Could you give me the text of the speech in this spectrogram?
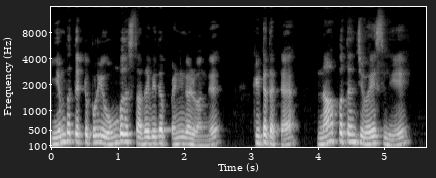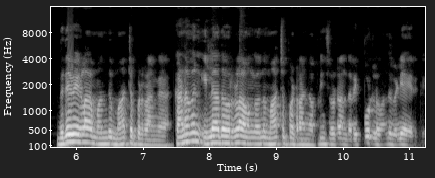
எண்பத்தெட்டு புள்ளி ஒன்பது சதவீத பெண்கள் வந்து கிட்டத்தட்ட நாற்பத்தஞ்சு வயசுலயே விதவைகளா வந்து மாற்றப்படுறாங்க. கணவன் இல்லாதவர்களா அவங்க வந்து மாற்றப்படுறாங்க அப்படின்னு சொல்ற அந்த ரிப்போர்ட்ல வந்து வெளியாயிருக்கு.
